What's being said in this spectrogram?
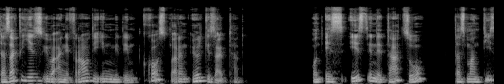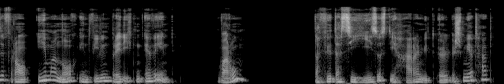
Da sagte Jesus über eine Frau, die ihn mit dem kostbaren Öl gesalbt hat. Und es ist in der Tat so, dass man diese Frau immer noch in vielen Predigten erwähnt. Warum? Dafür, dass sie Jesus die Haare mit Öl beschmiert hat?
